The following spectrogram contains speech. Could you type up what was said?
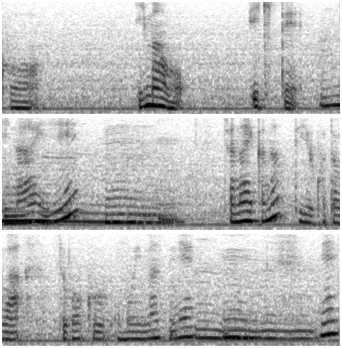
こう今を生きていない、うん、じゃないかなっていうことはすごく思いますね。うん。ね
